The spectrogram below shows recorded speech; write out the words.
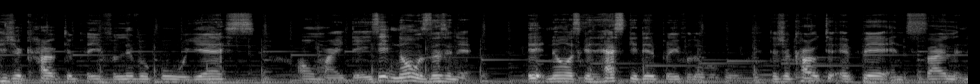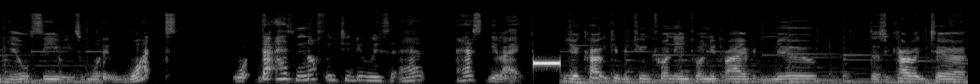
Is your character play for Liverpool? Yes. Oh my days. It knows, doesn't it? It knows because Heskey did play for Liverpool. Does your character appear in Silent Hill series? What? What? What? That has nothing to do with Heskey. Like, is your character between 20 and 25? No. Does your character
